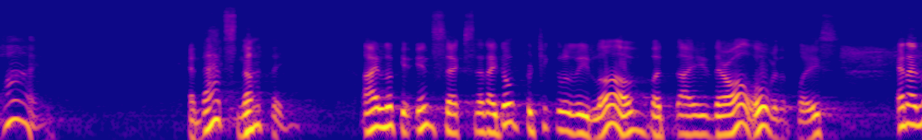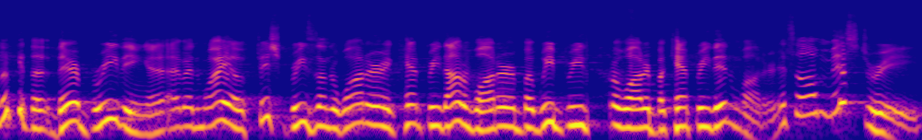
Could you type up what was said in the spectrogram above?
Why? And that's nothing. I look at insects that I don't particularly love, but I, they're all over the place. And I look at the, their breathing uh, and why a fish breathes underwater and can't breathe out of water, but we breathe out of water but can't breathe in water. It's all mystery.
